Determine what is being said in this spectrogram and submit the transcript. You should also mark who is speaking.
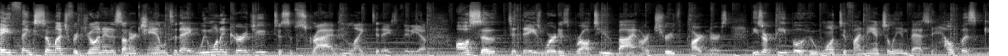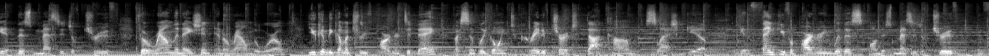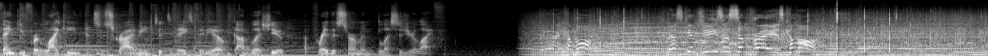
Speaker 1: Hey, thanks so much for joining us on our channel today. We want to encourage you to subscribe and like today's video. Also, today's word is brought to you by our truth partners. These are people who want to financially invest to help us get this message of truth to around the nation and around the world. You can become a truth partner today by simply going to creativechurch.com/give. Again, thank you for partnering with us on this message of truth, and thank you for liking and subscribing to today's video. God bless you. Pray this sermon blesses your life.
Speaker 2: Yeah, come on. Let's give Jesus some praise. Come on.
